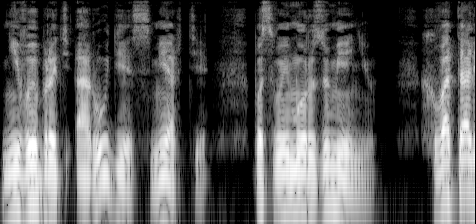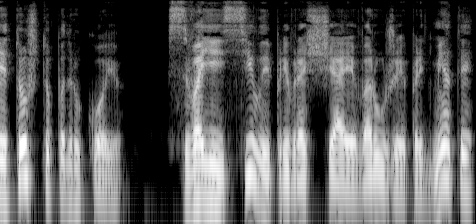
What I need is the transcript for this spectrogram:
не выбрать орудие смерти по своему разумению, хватали то, что под рукою, своей силой превращая в оружие предметы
